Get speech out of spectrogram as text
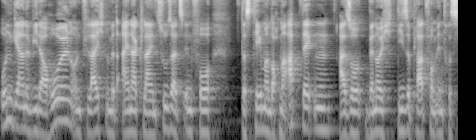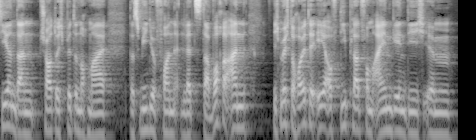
ungern wiederholen und vielleicht nur mit einer kleinen Zusatzinfo das Thema nochmal abdecken. Also wenn euch diese Plattform interessieren, dann schaut euch bitte nochmal das Video von letzter Woche an. Ich möchte heute eher auf die Plattform eingehen, die ich im,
